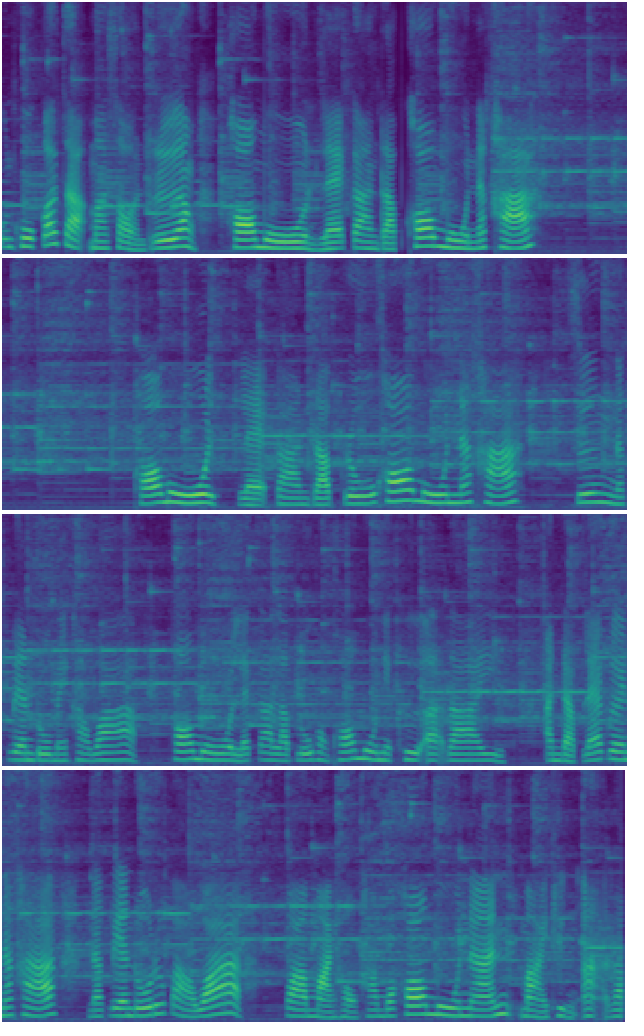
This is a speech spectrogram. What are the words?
คุณครูก็จะมาสอนเรื่องข้อมูลและการรับข้อมูลนะคะ ข้อมูลและการรับรู้ข้อมูลนะคะ ซึ่งนักเรียนรู้ไหมคะว่า ข้อมูลและการรับรู้ของข้อมูลเนี่ยคืออะไร อันดับแรกเลยนะคะ นักเรียนรู้หรือเปล่าว่า ความหมายของคำว่าข้อมูลนั้นหมายถึงอะไร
